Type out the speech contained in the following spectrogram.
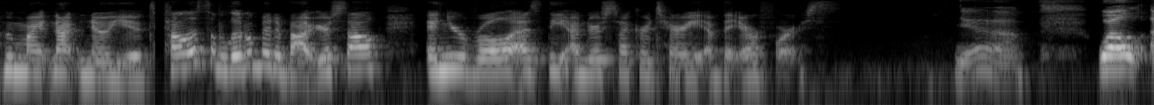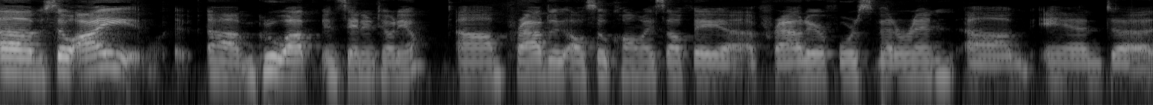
who might not know you, tell us a little bit about yourself and your role as the Undersecretary of the Air Force. Yeah. Well, um, so I um, grew up in San Antonio. Um, proud to also call myself a, a proud Air Force veteran um, and uh,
